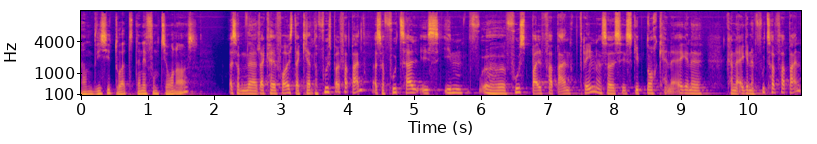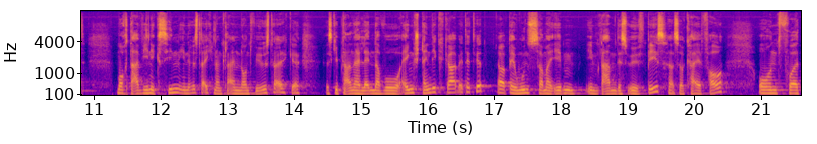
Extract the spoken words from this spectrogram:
Ähm, wie sieht dort deine Funktion aus? Also der KFV ist der Kärntner Fußballverband. Also Futsal ist im äh, Fußballverband drin. Also es, gibt noch keine eigene, keinen eigenen Futsalverband. Macht da wenig Sinn in Österreich, in einem kleinen Land wie Österreich. Es gibt andere Länder, wo eigenständig gearbeitet wird. Aber bei uns sind wir eben im Rahmen des ÖFBs, also KFV. Und vor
